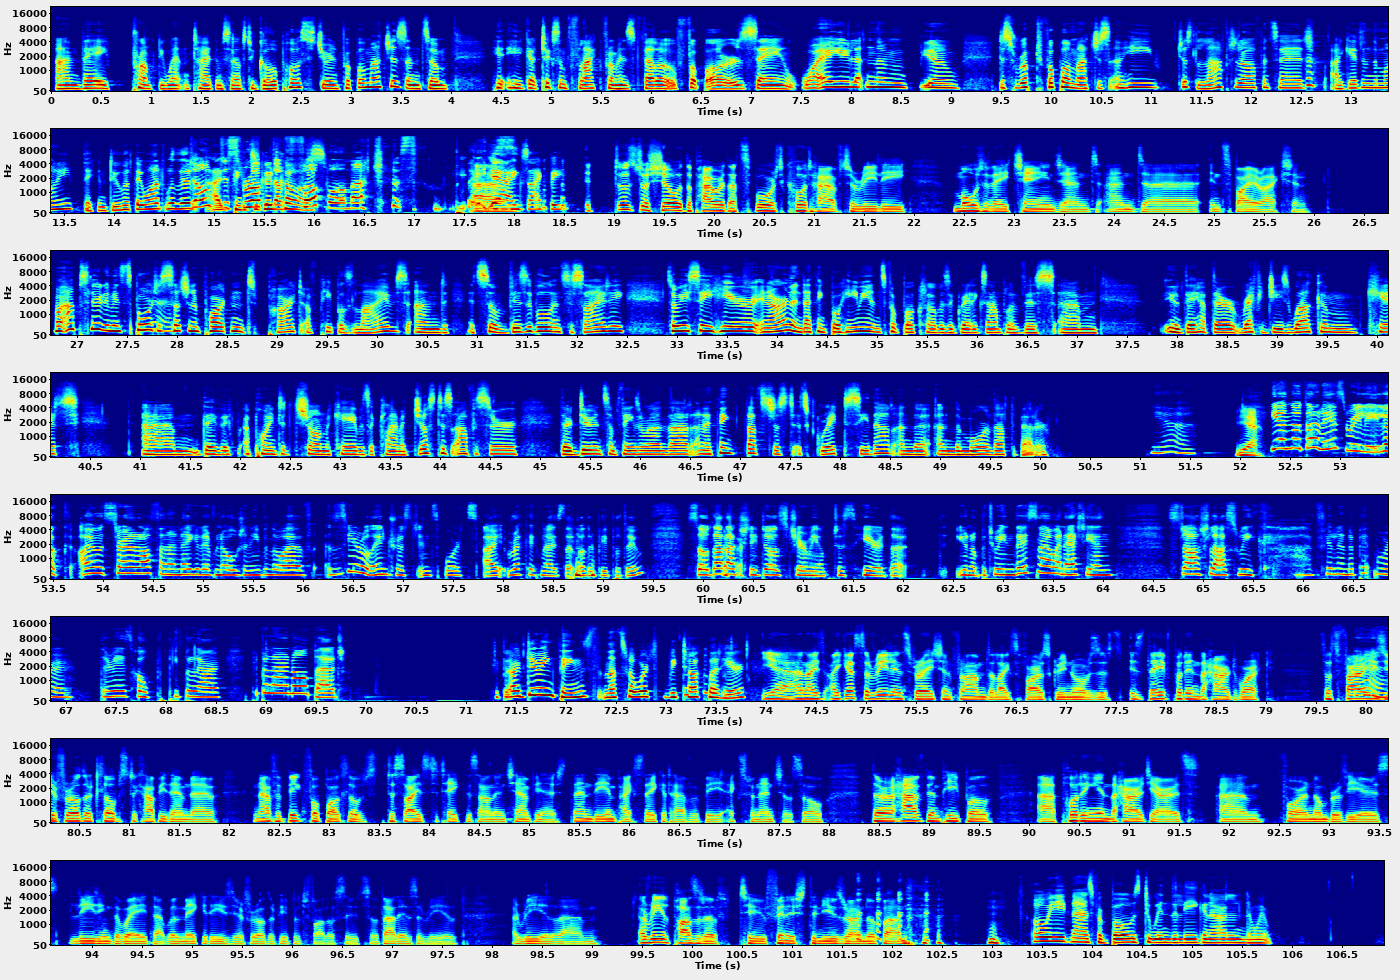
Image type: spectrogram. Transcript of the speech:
and they promptly went and tied themselves to goalposts during football matches, and so he, he got took some flack from his fellow footballers saying, "Why are you letting them, you know, disrupt football matches?" And he just laughed it off and said, "I give them the money; they can do what they want with it. Don't I think it's a disrupt good the cause." football matches. yeah, Um, exactly. it does just show the power that sport could have to really motivate change and and uh, inspire action. Oh, absolutely. I mean, sport is such an important part of people's lives and it's so visible in society. So we see here in Ireland, I think Bohemians Football Club is a great example of this. Um, you know, they have their refugees welcome kit. Um, they've appointed Sean McCabe as a climate justice officer. They're doing some things around that, and I think that's just it's great to see that, and the and the more of that, the better. Yeah. Yeah, Yeah, no, that is really. Look, I would start it off on a negative note, and even though I have zero interest in sports, I recognise that other people do. So that actually does cheer me up to hear that, you know, between this now and Etienne Stott last week, I'm feeling a bit more. There is hope. People are people aren't all bad. People are doing things, and that's what we're, we talk about here. yeah, and I I guess the real inspiration from the likes of Forest Green Rovers is, is they've put in the hard work, so it's far Yeah. easier for other clubs to copy them now. And now, if a big football club decides to take this on and champion it, then the impacts they could have would be exponential. So there have been people uh, putting in the hard yards um, for a number of years, leading the way that will make it easier for other people to follow suit. So that is a real, a real, um, a real positive to finish the news roundup on. All we need now is for Bohs to win the league in Ireland, and we're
